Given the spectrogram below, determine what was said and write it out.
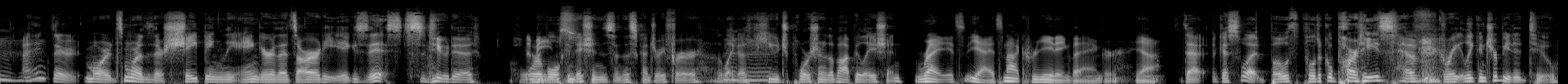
Mhm. I think they're more. It's more that they're shaping the anger that's already exists due to horrible conditions in this country for like a Mhm. huge portion of the population. Right. It's yeah. It's not creating the anger. Yeah. That guess what? Both political parties have greatly contributed to.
